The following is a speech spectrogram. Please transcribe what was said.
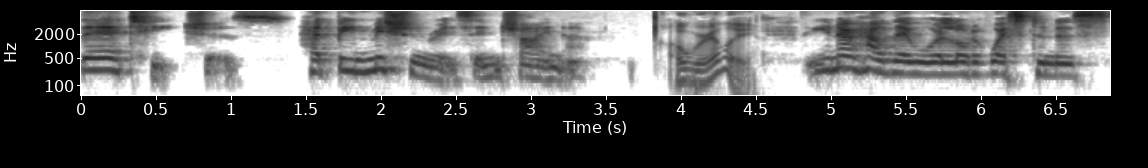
their teachers had been missionaries in China. Oh, really? You know how there were a lot of Westerners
